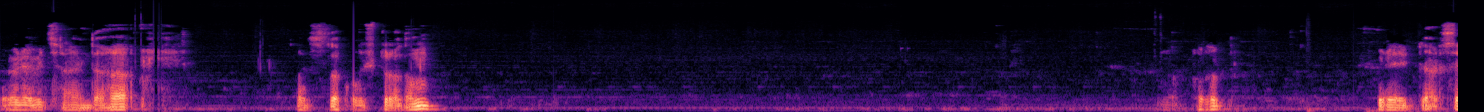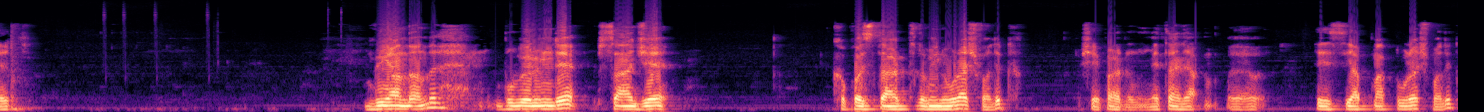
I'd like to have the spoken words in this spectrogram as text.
Böyle bir tane daha ıslak oluşturalım. Alıp şuraya eklersek bir yandan da bu bölümde sadece kapasite arttırmayla uğraşmadık. Şey pardon metal yap, e, tesisi yapmakla uğraşmadık.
